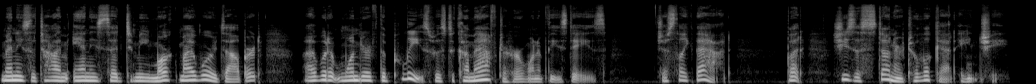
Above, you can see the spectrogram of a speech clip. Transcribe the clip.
Many's the time Annie said to me, Mark my words, Albert, I wouldn't wonder if the police was to come after her one of these days. Just like that. But she's a stunner to look at, ain't she?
